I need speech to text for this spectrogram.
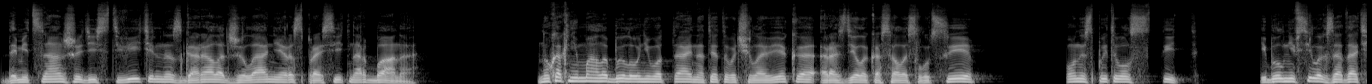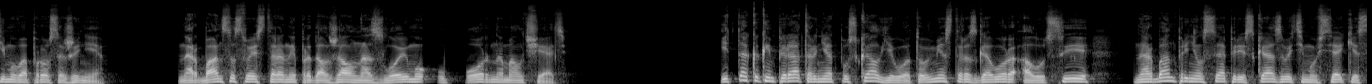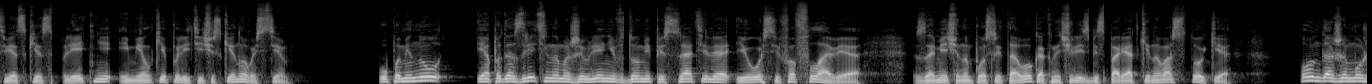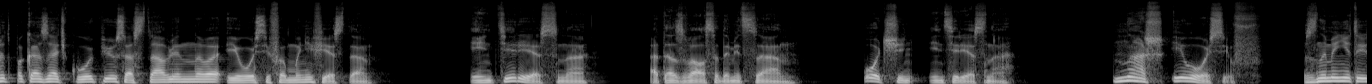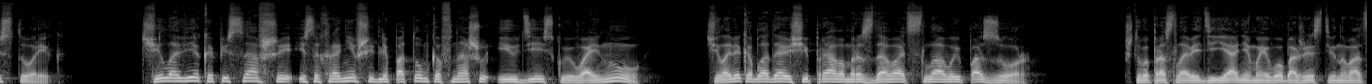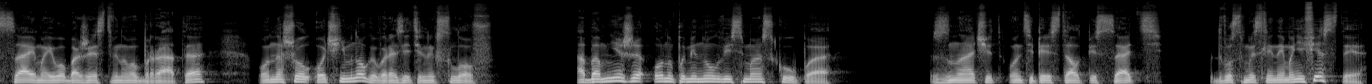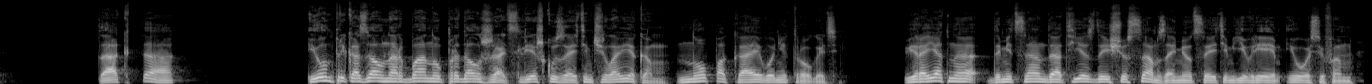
Домициан же действительно сгорал от желания расспросить Нарбана. Но как немало было у него тайн от этого человека, раз дело касалось Луции, он испытывал стыд и был не в силах задать ему вопрос о жене. Нарбан со своей стороны продолжал назло ему упорно молчать. И так как император не отпускал его, то вместо разговора о Луции Нарбан принялся пересказывать ему всякие светские сплетни и мелкие политические новости. Упомянул и о подозрительном оживлении в доме писателя Иосифа Флавия, замеченном после того, как начались беспорядки на Востоке. Он даже может показать копию составленного Иосифом манифеста. «Интересно», — отозвался Домициан. «Очень интересно. Наш Иосиф, знаменитый историк, человек, описавший и сохранивший для потомков нашу иудейскую войну, человек, обладающий правом раздавать славу и позор, чтобы прославить деяния моего божественного отца и моего божественного брата, он нашел очень много выразительных слов — Обо мне же он упомянул весьма скупо. Значит, он теперь стал писать двусмысленные манифесты? Так-так. И он приказал Нарбану продолжать слежку за этим человеком, но пока его не трогать. Вероятно, Домициан до отъезда еще сам займется этим евреем Иосифом.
